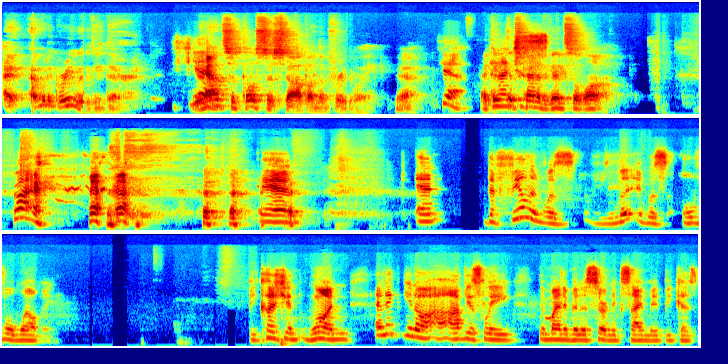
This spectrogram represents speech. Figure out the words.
I, I would agree with you there. You're not supposed to stop on the freeway. Yeah. Yeah. I think that's kind of against the law. Right. and and the feeling was it was overwhelming because you one and it, you know obviously there might have been a certain excitement because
